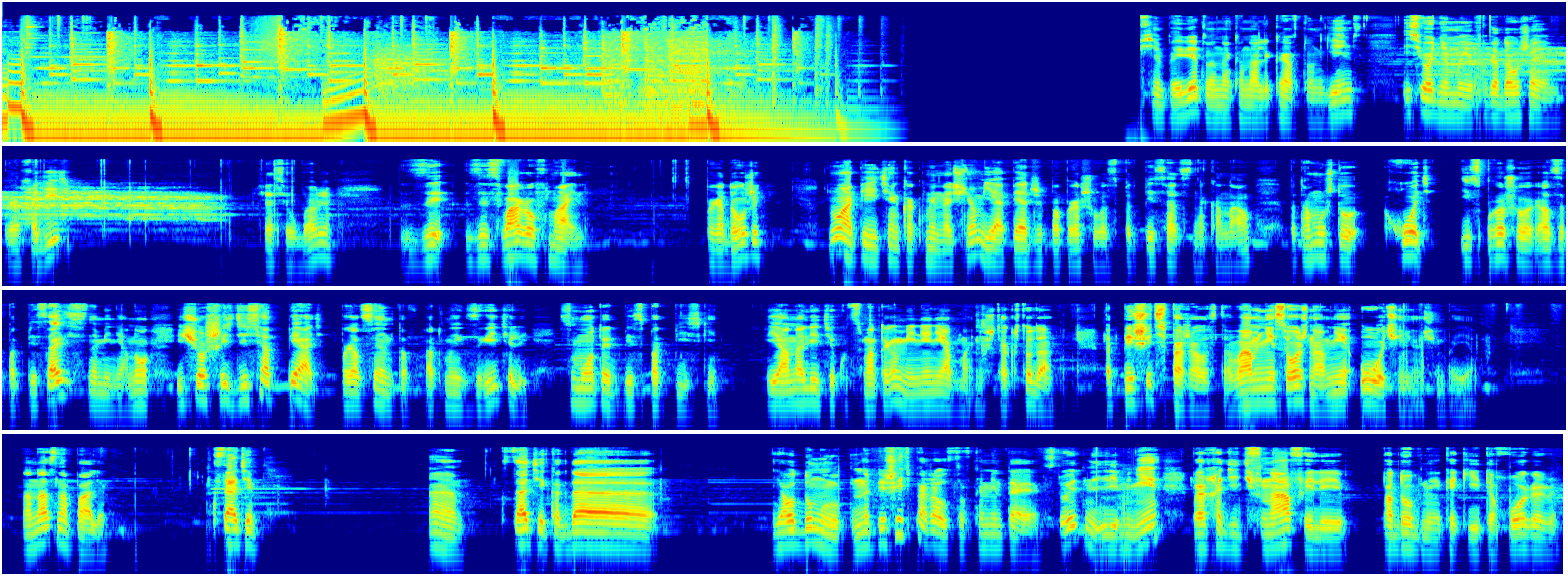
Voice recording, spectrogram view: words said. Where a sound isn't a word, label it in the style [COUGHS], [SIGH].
Всем привет, вы на канале Crafton Games. И сегодня мы продолжаем проходить. Сейчас я убавлю. The, This War of Mine. Продолжить. Ну а перед тем, как мы начнем, я опять же попрошу вас подписаться на канал. Потому что хоть из прошлого раза подписались на меня, но еще 65% от моих зрителей смотрят без подписки. Я аналитику смотрю, меня не обманешь. Так что да. Подпишитесь, пожалуйста. Вам не сложно, а мне очень-очень приятно. На нас напали. Кстати, э, кстати, когда... Я вот думаю, напишите, пожалуйста, в комментариях, стоит ли мне проходить FNAF или подобные какие-то хорроры.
